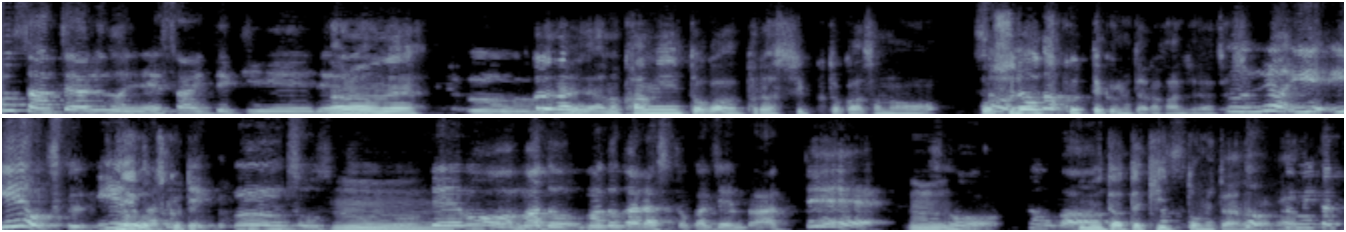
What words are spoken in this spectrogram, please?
父さんとやるのにね、最適で。なるほどね。うんそ。れ何？あの紙とかプラスチックとか、その、お城を作っていくみたいな感じのやつです。うん、いや家家を作る家家をを作ってていく。うん、そうそううんで、もう窓、窓ガラスとか全部あって、うんそう、なんか、組み立てキットみたいな。組み立て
